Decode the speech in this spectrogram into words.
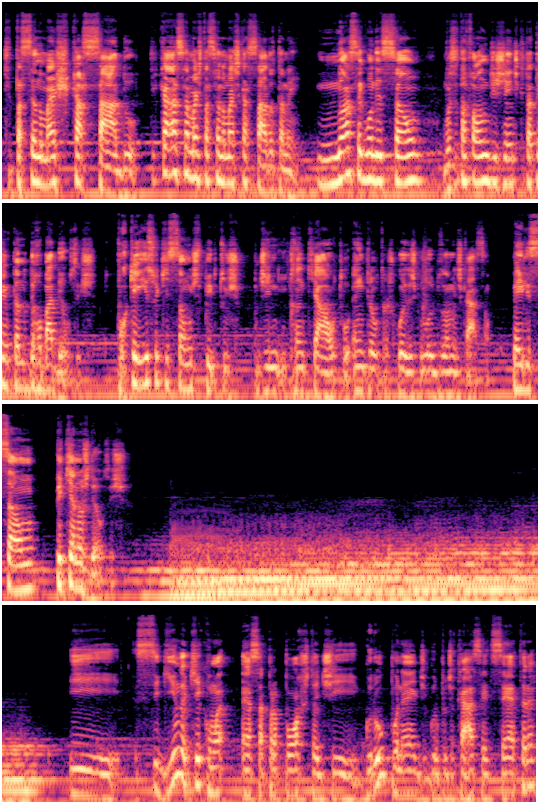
que tá sendo mais caçado. Que caça, mas tá sendo mais caçado também. Na segunda edição, você tá falando de gente que tá tentando derrubar deuses. Porque isso que são espíritos de rank alto, entre outras coisas que os lobisomens caçam. Eles são pequenos deuses. E seguindo aqui com essa proposta de grupo, né, de grupo de caça, etc.,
